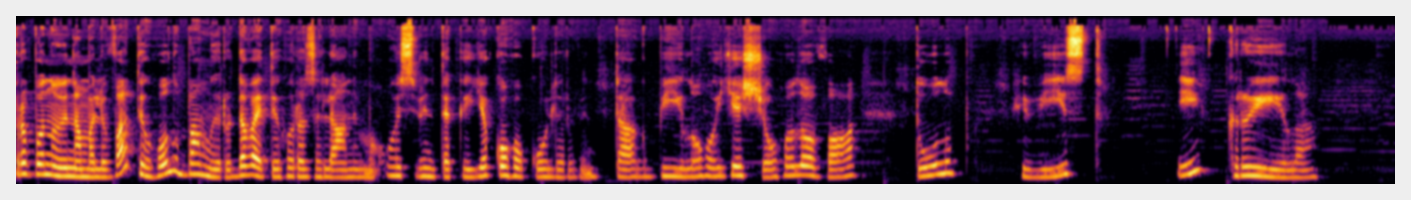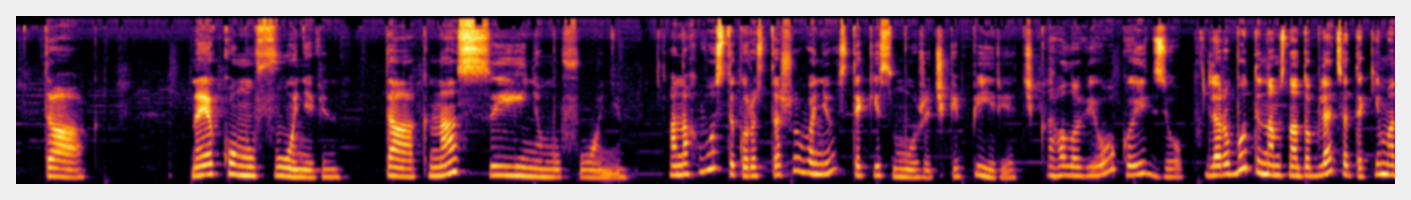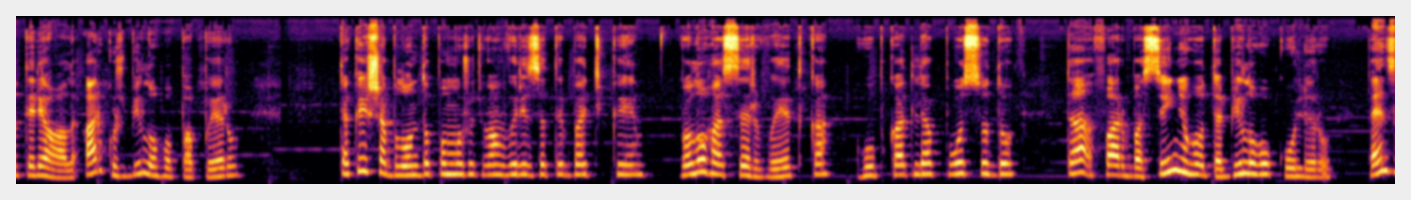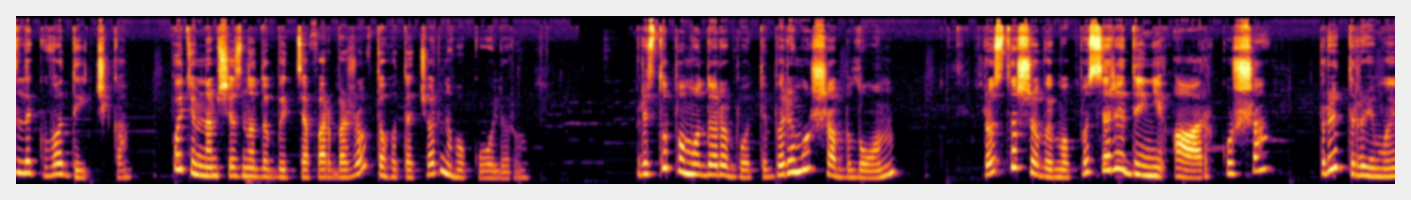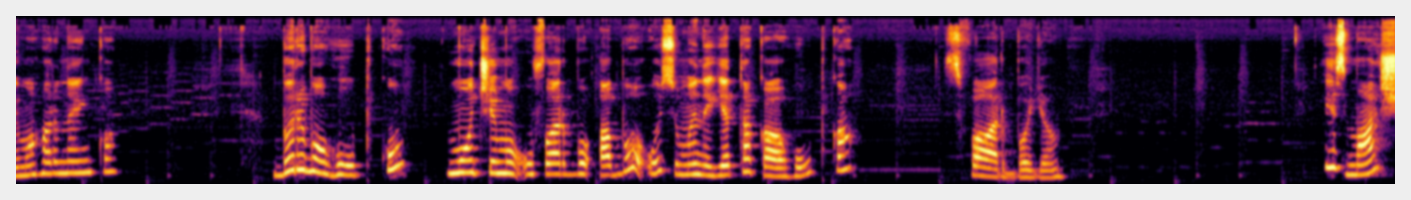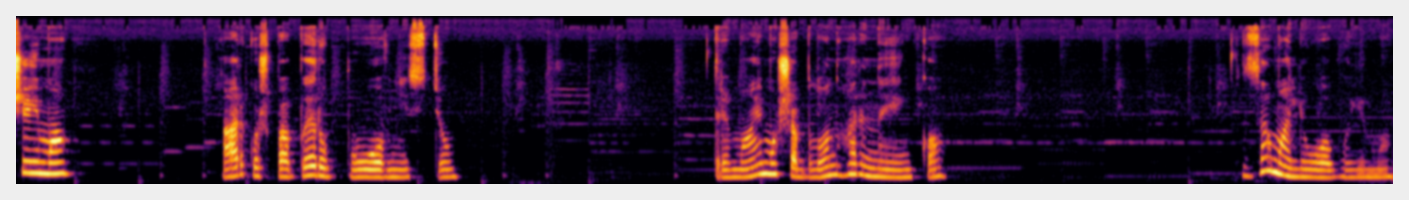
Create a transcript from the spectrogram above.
Пропоную намалювати голуба миру. Давайте його розглянемо. Ось він такий. Якого кольору він? Так, білого, є що голова, тулуб, хвіст і крила. Так. На якому фоні він? Так, на синьому фоні. А на хвостику розташовані ось такі смужечки, пір'ячка. Голові око і дзьоб. Для роботи нам знадобляться такі матеріали: аркуш білого паперу. Такий шаблон допоможуть вам вирізати батьки, волога серветка, губка для посуду та фарба синього та білого кольору, пензлик водичка. Потім нам ще знадобиться фарба жовтого та чорного кольору. Приступимо до роботи. Беремо шаблон, розташовуємо посередині аркуша, притримуємо гарненько. Беремо губку, мочимо у фарбу, або ось у мене є така губка з фарбою. І змащуємо аркуш паперу повністю. Тримаємо шаблон гарненько. Замальовуємо.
